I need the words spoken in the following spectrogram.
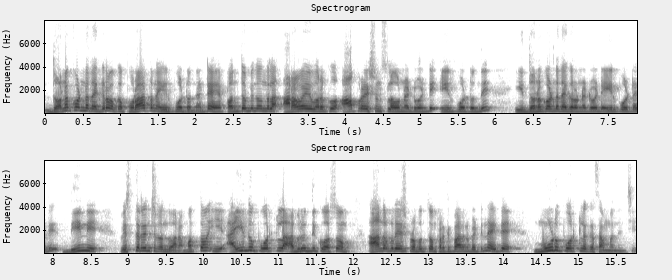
దొనకొండ దగ్గర ఒక పురాతన ఎయిర్పోర్ట్ ఉంది. అంటే పంతొమ్మిది వందల అరవై వరకు ఆపరేషన్స్లో ఉన్నటువంటి ఎయిర్పోర్ట్ ఉంది. ఈ దొనకొండ దగ్గర ఉన్నటువంటి ఎయిర్పోర్ట్ అది. దీన్ని విస్తరించడం ద్వారా మొత్తం ఈ ఐదు పోర్టుల అభివృద్ధి కోసం ఆంధ్రప్రదేశ్ ప్రభుత్వం ప్రతిపాదన పెట్టింది. అయితే మూడు పోర్టులకు సంబంధించి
